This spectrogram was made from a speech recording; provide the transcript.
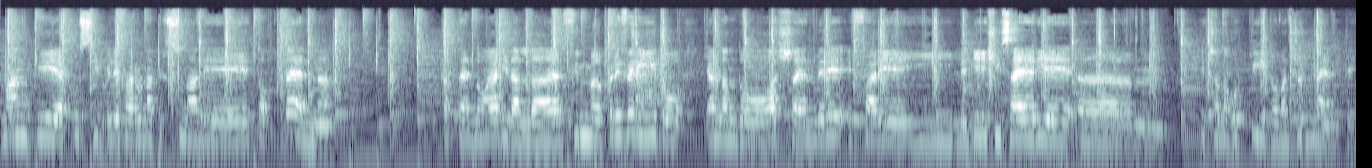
ma anche è possibile fare una personale top 10, partendo magari dal film preferito e andando a scendere e fare i, le 10 serie um, che ci hanno colpito maggiormente.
